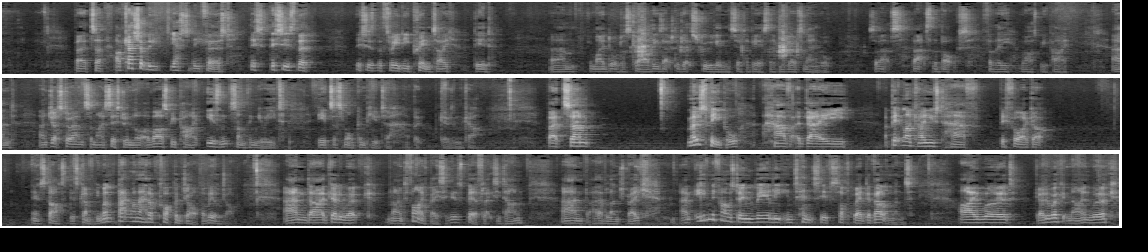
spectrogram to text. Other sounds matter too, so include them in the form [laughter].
But uh, I'll catch up with yesterday first. This, this, is the, this is the 3D print I did um, for my daughter's car. These actually get screwed in and sit up here so they can go at an angle. So that's that's the box for the Raspberry Pi. And and just to answer my sister-in-law, a Raspberry Pi isn't something you eat. It's a small computer that goes in the car. But um, most people have a day a bit like I used to have before I got you know, started this company. When, back when I had a proper job, a real job, and I'd go to work nine to five basically. It was a bit of flexi time, and I'd have a lunch break. And even if I was doing really intensive software development, I would go to work at nine, work,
